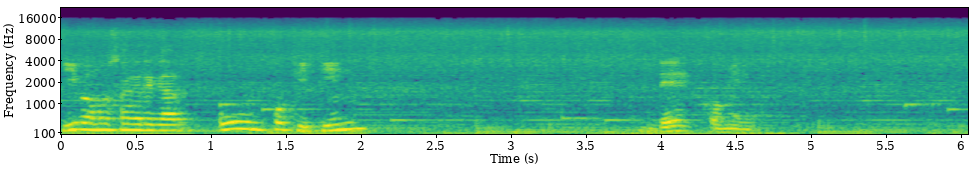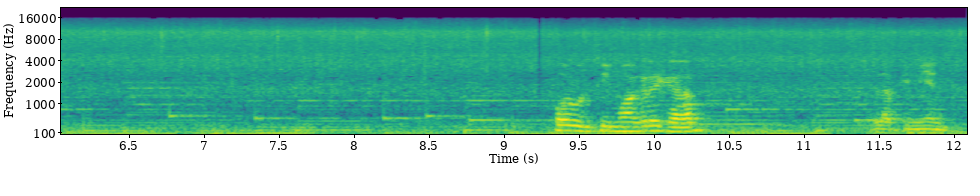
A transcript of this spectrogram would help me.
y vamos a agregar un poquitín de comino. Por último agregar la pimienta.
